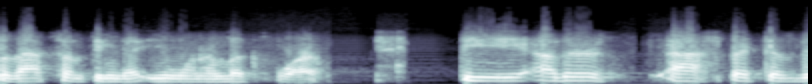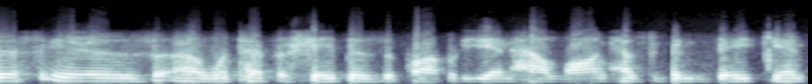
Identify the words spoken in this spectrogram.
So that's something that you want to look for. The other aspect of this is uh, what type of shape is the property in, how long has it been vacant.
